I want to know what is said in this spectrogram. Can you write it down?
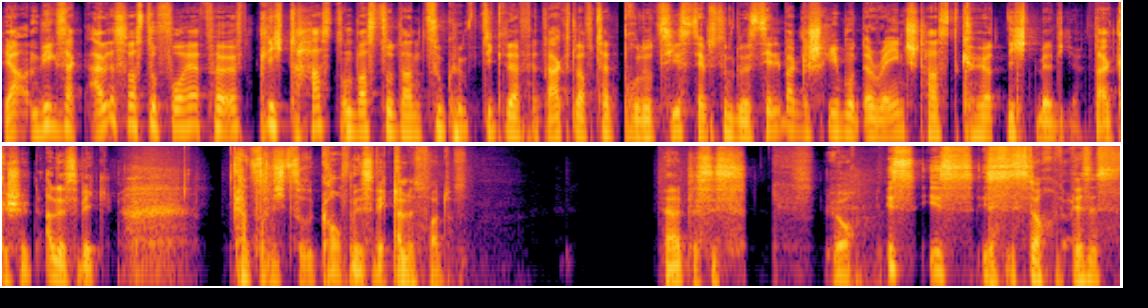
Ja, und wie gesagt, alles, was du vorher veröffentlicht hast und was du dann zukünftig in der Vertragslaufzeit produzierst, selbst wenn du es selber geschrieben und arranged hast, gehört nicht mehr dir. Dankeschön. Alles weg. Kannst doch nicht zurückkaufen, ist weg. Alles fort. Ja, das ist, Ja, ist, ist, das ist, ist doch, das ist,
